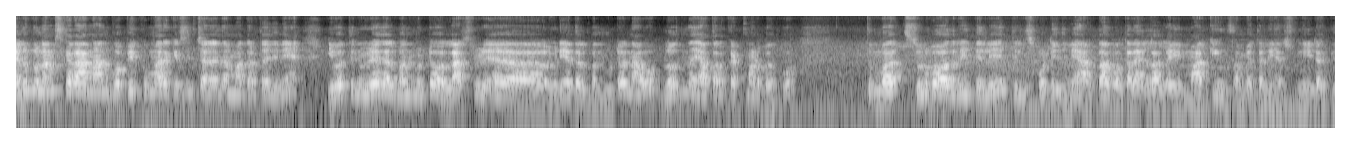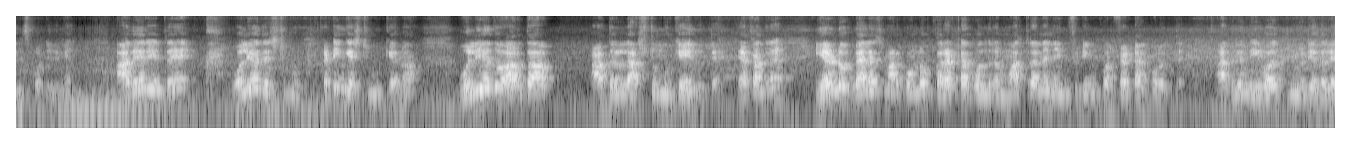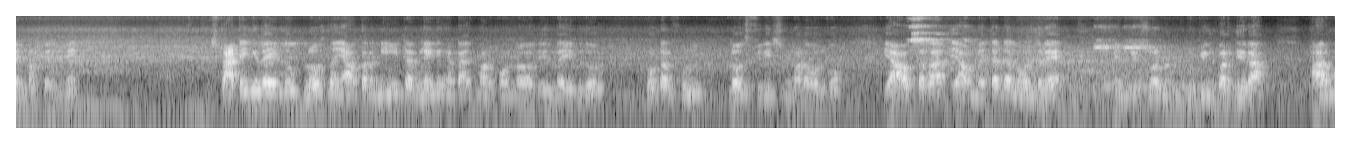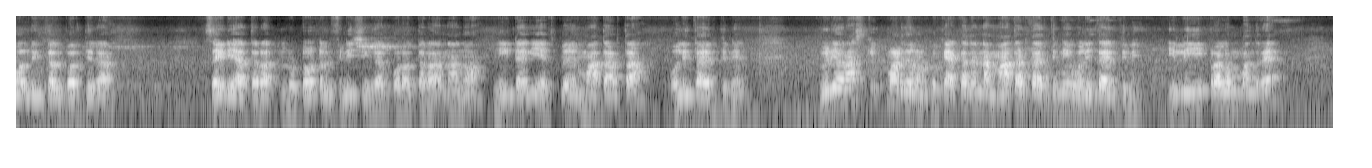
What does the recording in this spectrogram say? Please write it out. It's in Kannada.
ಎಲ್ರಿಗೂ ನಮಸ್ಕಾರ. ನಾನು ಗೋಪಿ ಕುಮಾರ, ಕಿಸಿನ್ ಚಾನಲ್ನ ಮಾತಾಡ್ತಾ ಇದ್ದೀನಿ. ಇವತ್ತಿನ ವಿಡಿಯೋದಲ್ಲಿ ಬಂದ್ಬಿಟ್ಟು ಲಾಸ್ಟ್ ವಿಡಿಯೋ ವಿಡಿಯೋದಲ್ಲಿ ಬಂದ್ಬಿಟ್ಟು ನಾವು ಬ್ಲೌಸ್ನ ಯಾವ ಥರ ಕಟ್ ಮಾಡಬೇಕು, ತುಂಬ ಸುಲಭವಾದ ರೀತಿಯಲ್ಲಿ ತಿಳಿಸ್ಕೊಟ್ಟಿದ್ದೀನಿ. ಅರ್ಥ ಆಗೋ ಥರ ಎಲ್ಲ ಲೈ ಮಾರ್ಕಿಂಗ್ ಸಮೇತ ಎಷ್ಟು ನೀಟಾಗಿ ತಿಳಿಸ್ಕೊಟ್ಟಿದ್ದೀನಿ. ಅದೇ ರೀತಿ ಹೊಲಿಯೋದು ಎಷ್ಟು ಕಟಿಂಗ್ ಎಷ್ಟು ಮುಖ್ಯನೋ ಹೊಲಿಯೋದು ಅರ್ಧ, ಅದರಲ್ಲಿ ಅಷ್ಟು ಮುಖ್ಯ ಇರುತ್ತೆ. ಯಾಕಂದರೆ, ಎರಡು ಬ್ಯಾಲೆನ್ಸ್ ಮಾಡಿಕೊಂಡು ಕರೆಕ್ಟಾಗಿ ಹೊಲಿದ್ರೆ ಮಾತ್ರ ನಿಮ್ಮ ಫಿಟ್ಟಿಂಗ್ ಪರ್ಫೆಕ್ಟಾಗಿ ಬರುತ್ತೆ. ಆದ್ದರಿಂದ ಇವತ್ತಿನ ವಿಡಿಯೋದಲ್ಲಿ ಏನು ಮಾಡ್ತಾ ಇದ್ದೀನಿ ಸ್ಟಾರ್ಟಿಂಗಿಂದ ಹಿಡಿದು ಬ್ಲೌಸ್ನ ಯಾವ ಥರ ನೀಟಾಗಿ ಲೈನಿಂಗ್ ಅಟ್ಯಾಚ್ ಮಾಡ್ಕೊಂಡೋದ್ರಿಂದ ಹಿಡಿದು ಟೋಟಲ್ ಫುಲ್ ಬ್ಲೌಸ್ ಫಿನಿಶಿಂಗ್ ಮಾಡೋವರೆಗೂ ಯಾವ ಥರ ಯಾವ ಮೆಥಡಲ್ಲಿ ಹೊಲಿದ್ರೆ ನಿಮಗೆ ಶೋಲ್ಡರ್ ಗ್ರೂಪಿಂಗ್ ಬರ್ದಿರಾ ಹಾರ್ಮಲ್ ರಿಂಕಲ್ ಬರ್ದಿರಾ ಸೈಡ್ ಯಾವ ಥರ ಟೋಟಲ್ ಫಿನಿಶಿಂಗಾಗಿ ಬರೋ ಥರ ನಾನು ನೀಟಾಗಿ ಎಕ್ಸ್ಪ್ಲೇನ್ ಮಾತಾಡ್ತಾ ಹೊಲಿತಾ ಇರ್ತೀನಿ. ವಿಡಿಯೋನ ಸ್ಕಿಪ್ ಮಾಡಿದೆ ನೋಡ್ಬೇಕು, ಯಾಕಂದರೆ ನಾನು ಮಾತಾಡ್ತಾ ಇರ್ತೀನಿ ಹೊಲಿತಾ ಇರ್ತೀನಿ. ಇಲ್ಲಿ ಈ ಪ್ರಾಬ್ಲಮ್ ಬಂದರೆ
